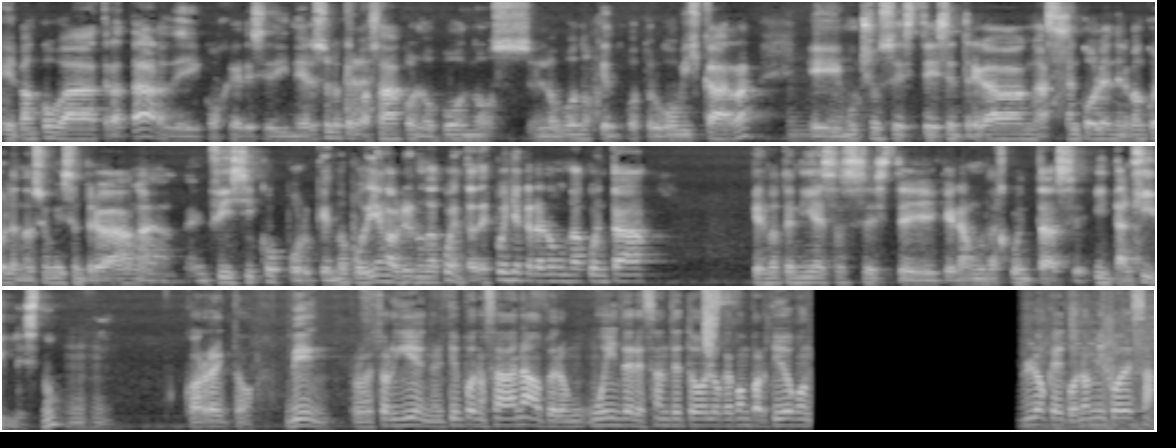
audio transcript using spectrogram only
el, banco va a tratar de coger ese dinero. Eso es lo que pasaba con los bonos, en los bonos que otorgó Vizcarra. Eh, muchos este, se entregaban a San Cola en el Banco de la Nación y se entregaban en físico porque no podían abrir una cuenta. Después ya crearon una cuenta que no tenía esas, este, que eran unas cuentas eh, intangibles, ¿no? Correcto. Bien, profesor Guillén, el tiempo nos ha ganado, pero muy interesante todo lo que ha compartido con bloque económico de San.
